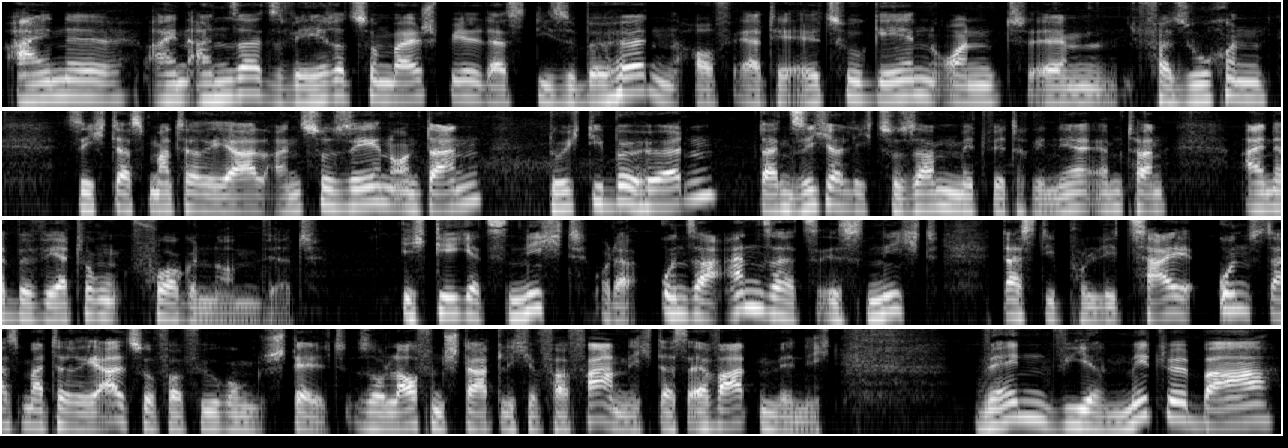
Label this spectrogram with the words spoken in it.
eine, ein Ansatz wäre zum Beispiel, dass diese Behörden auf RTL zugehen und ähm, versuchen, sich das Material anzusehen und dann durch die Behörden, dann sicherlich zusammen mit Veterinärämtern, eine Bewertung vorgenommen wird ich gehe jetzt nicht oder unser Ansatz ist nicht, dass die Polizei uns das Material zur Verfügung stellt. So laufen staatliche Verfahren nicht. Das erwarten wir nicht. Wenn wir mittelbar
